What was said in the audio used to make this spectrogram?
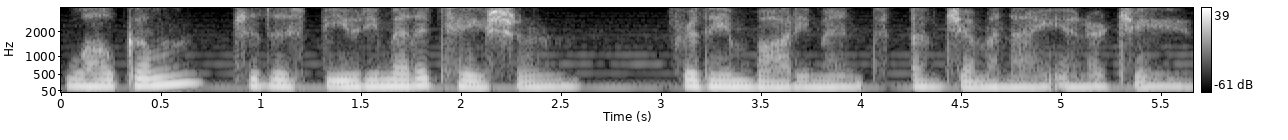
Welcome to this beauty meditation for the embodiment of Gemini energy.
